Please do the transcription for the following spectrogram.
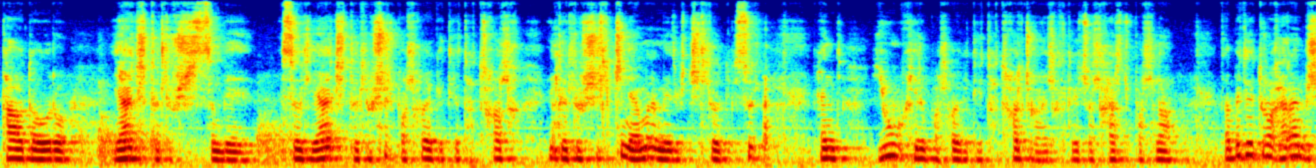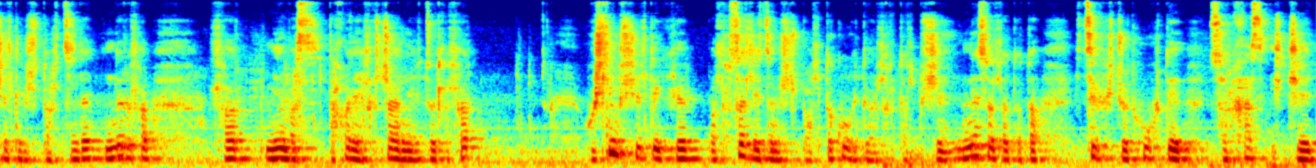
та одоо өөрөө яаж төлөвшсөн бэ? Эсвэл яаж төлөвшөж болох вэ гэдгийг тодорхойлох энэ төлөвшил чинь ямар мэрэгчлүүд эсвэл танд юу хэрэг болох вэ гэдгийг тодорхойлж ойлголт гэж бол харж болно. За бид түрүү хараан бишэлтэй гэж дурдсан те. Энэ дээр болохоор болохоор миний бас давхар ярих гэж байгаа нэг зүйл болохоор хөшлийн бишэлтэй гэхээр боловсрал эзэмшиж болдоггүй гэдэг ойлголт бол биш ээ. Энээс болоод одоо эцэг эхчүүд хүүхдээ сурахаас ичээд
